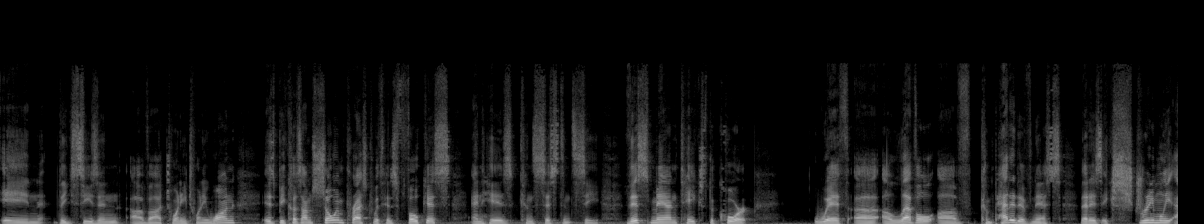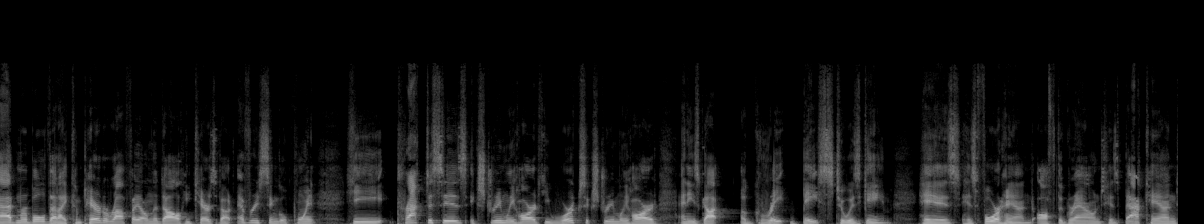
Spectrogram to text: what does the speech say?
in the season of uh, 2021 is because I'm so impressed with his focus and his consistency. This man takes the court with a, a, level of competitiveness that is extremely admirable that I compare to Rafael Nadal. He cares about every single point. He practices extremely hard, he works extremely hard, and he's got a great base to his game. His his forehand off the ground, his backhand,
